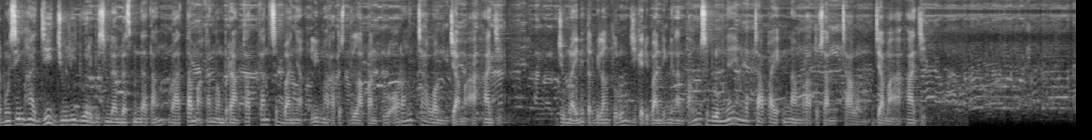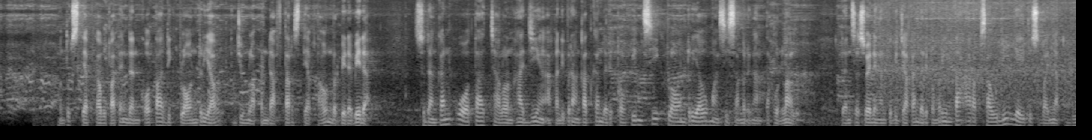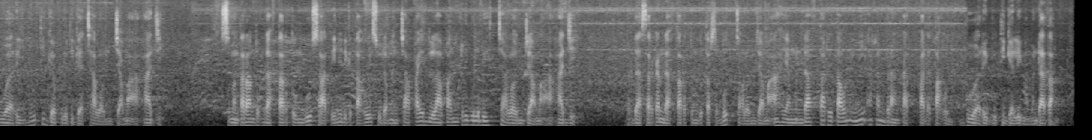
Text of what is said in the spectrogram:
Musim Haji Juli 2019 mendatang, Batam akan memberangkatkan sebanyak 580 orang calon jamaah haji. Jumlah ini terbilang turun jika dibanding dengan tahun sebelumnya yang mencapai 600-an calon jamaah haji. Untuk setiap kabupaten dan kota di Kepulauan Riau, jumlah pendaftar setiap tahun berbeda-beda. Sedangkan kuota calon haji yang akan diberangkatkan dari Provinsi Kepulauan Riau masih sama dengan tahun lalu dan sesuai dengan kebijakan dari pemerintah Arab Saudi yaitu sebanyak 2.033 calon jamaah haji. Sementara untuk daftar tunggu saat ini diketahui sudah mencapai 8.000 lebih calon jamaah haji. Berdasarkan daftar tunggu tersebut, calon jamaah yang mendaftar di tahun ini akan berangkat pada tahun 2035 mendatang.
